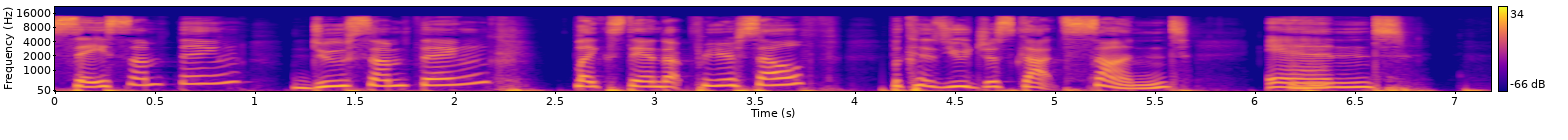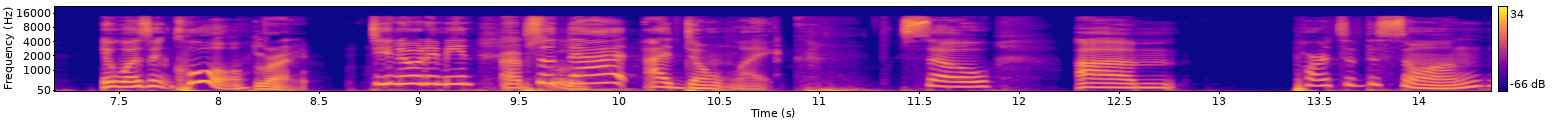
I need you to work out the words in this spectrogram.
say something, do something, like stand up for yourself because you just got sunned and it wasn't cool. Right. Do you know what I mean? Absolutely. So that I don't like. So um parts of the song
